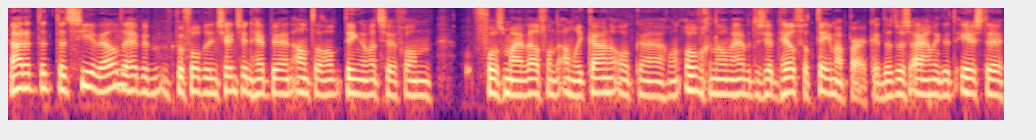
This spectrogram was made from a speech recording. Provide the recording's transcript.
Nou, dat, dat, dat zie je wel. Hm. Daar hebben, bijvoorbeeld in Shenzhen heb je een aantal dingen wat ze van volgens mij wel van de Amerikanen ook uh, gewoon overgenomen hebben. Dus je hebt heel veel themaparken. Dat was eigenlijk het eerste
